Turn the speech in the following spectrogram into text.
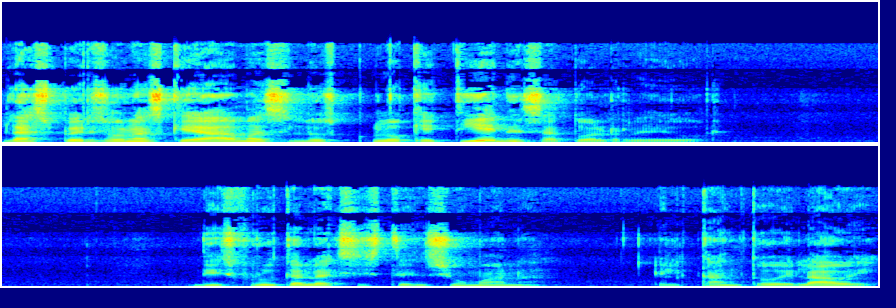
las personas que amas, lo que tienes a tu alrededor. Disfruta la existencia humana, el canto del ave,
